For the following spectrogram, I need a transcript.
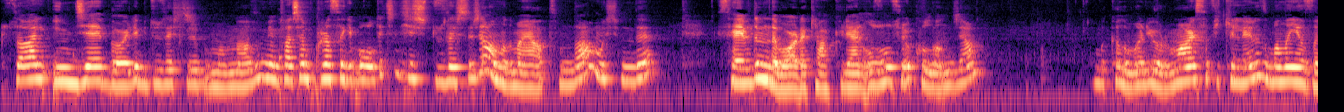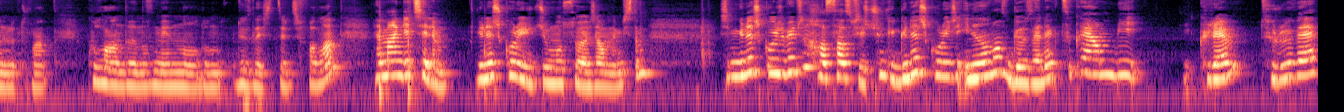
Güzel, ince böyle bir düzleştirici bulmam lazım. Benim saçlarım pırasa gibi olduğu için hiç düzleştirici almadım hayatımda. Ama şimdi sevdim de bu arada kahkülü. Yani uzun süre kullanacağım. Bakalım arıyorum. Varsa fikirleriniz bana yazın lütfen. Kullandığınız, memnun olduğunuz düzleştirici falan. Hemen geçelim. Güneş koruyucumu söyleyeceğim demiştim. Şimdi güneş koruyucu benim için hassas bir şey. Çünkü güneş koruyucu inanılmaz gözenek tıkayan bir krem türü ve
